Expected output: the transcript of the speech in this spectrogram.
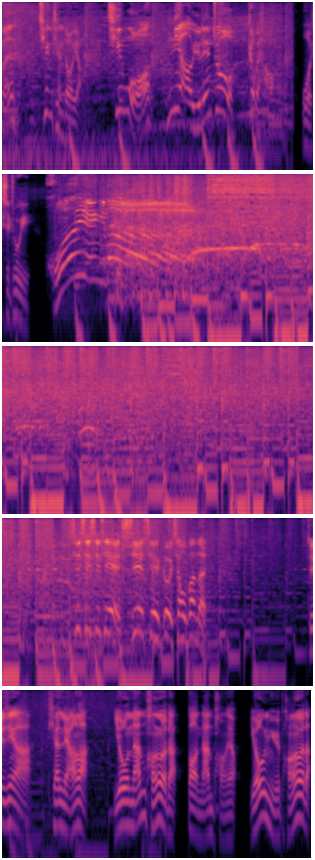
闻天天都有，听我妙语连珠。各位好，我是朱宇，欢迎你们！谢谢谢谢谢谢各位小伙伴们。最近啊，天凉了，有男朋友的抱男朋友，有女朋友的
